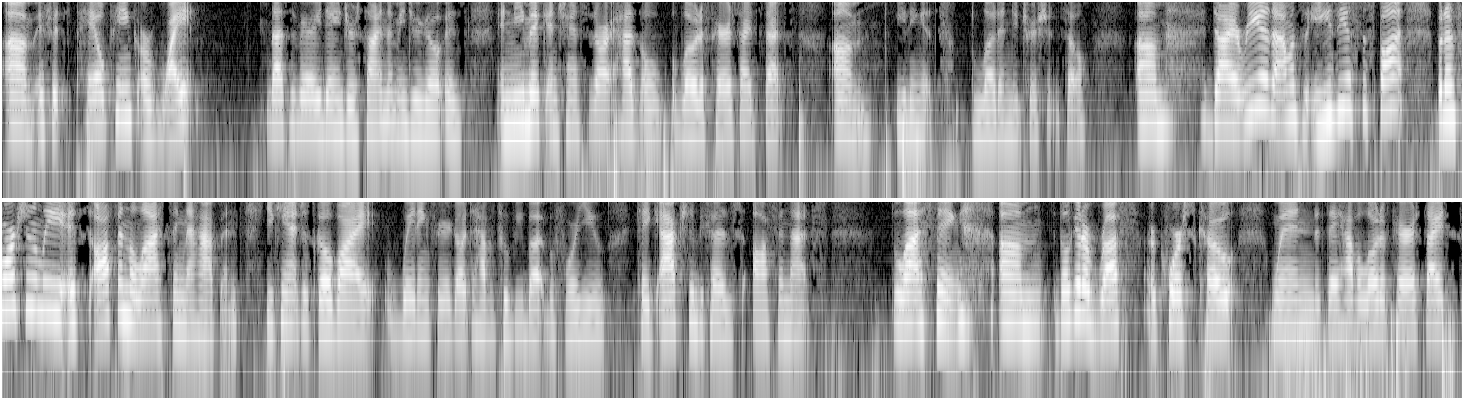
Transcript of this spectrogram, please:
Um, if it's pale pink or white, that's a very dangerous sign. That means your goat is anemic, and chances are it has a load of parasites that's um, eating its blood and nutrition. So um, diarrhea, that one's the easiest to spot, but unfortunately, it's often the last thing that happens. You can't just go by waiting for your goat to have a poopy butt before you take action because often that's the last thing, um, they'll get a rough or coarse coat when they have a load of parasites.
